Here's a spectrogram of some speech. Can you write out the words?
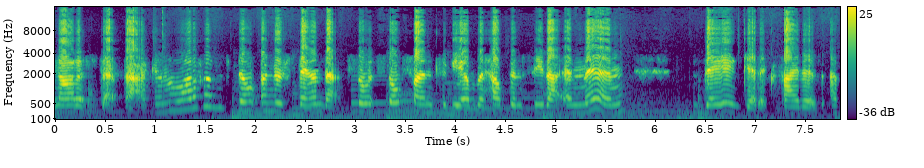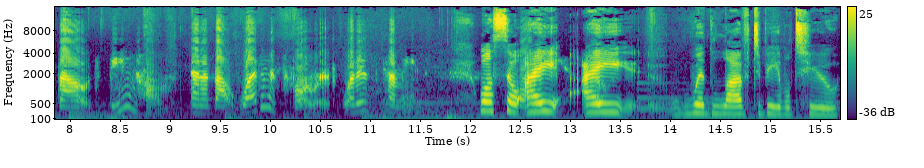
not a step back. And a lot of them don't understand that. So it's so fun to be able to help them see that. And then they get excited about being home and about what is forward, what is coming. Well, so I I would love to be able to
